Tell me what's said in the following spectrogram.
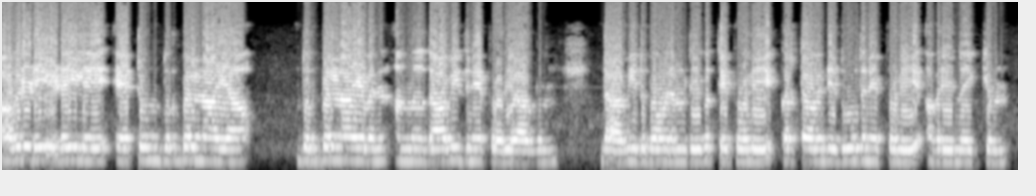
അവരുടെ ഇടയിലെ ഏറ്റവും ദുർബലനായ ദുർബലനായവൻ അന്ന് ദാവീദിനെ പോലെയാകും. ദാവീദ് ഭവനം ദൈവത്തെ പോലെ കർത്താവിന്റെ ദൂതനെ പോലെ അവരെ നയിക്കും.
